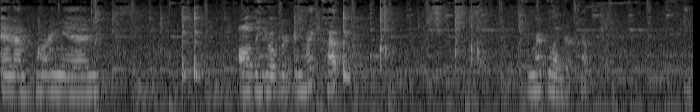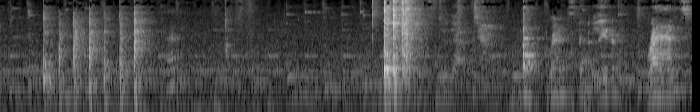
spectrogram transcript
and I'm pouring in all the yogurt in my cup, in my blender cup. Okay. Let's do that. Rinse that later. Rinse.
